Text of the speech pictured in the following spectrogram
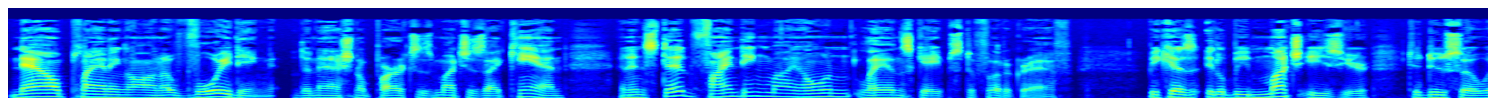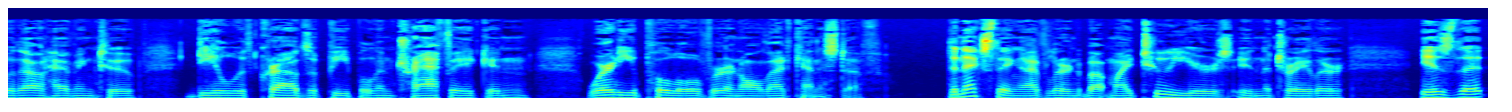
now planning on avoiding the national parks as much as I can and instead finding my own landscapes to photograph because it'll be much easier to do so without having to deal with crowds of people and traffic and where do you pull over and all that kind of stuff. The next thing I've learned about my two years in the trailer is that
